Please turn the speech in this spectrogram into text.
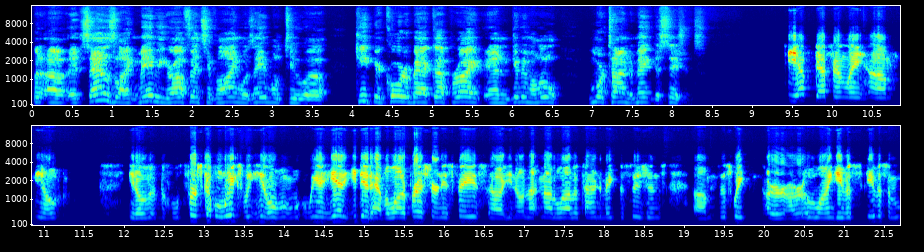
But uh, it sounds like maybe your offensive line was able to uh, keep your quarterback upright and give him a little more time to make decisions. Yep, definitely. Um, you know, you know, the first couple of weeks, we, you know, we he, had, he did have a lot of pressure in his face. Uh, you know, not not a lot of time to make decisions. Um, this week, our, our O line gave us gave us some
